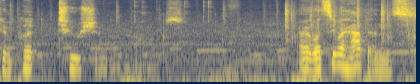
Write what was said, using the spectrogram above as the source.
Can put two sugar box. Alright, let's see what happens.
